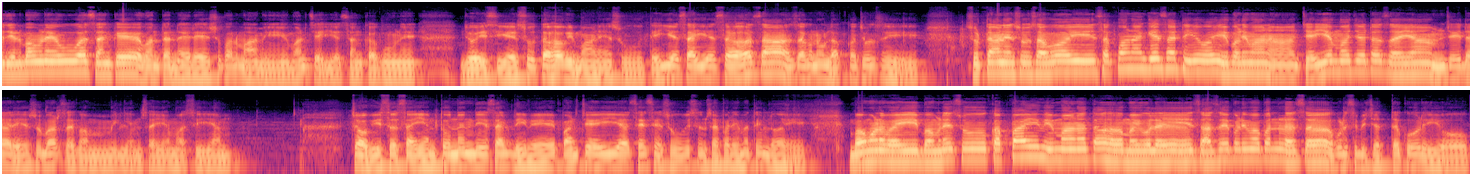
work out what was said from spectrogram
જીન ભવણે ઉ અસંકે વંત નૈરેશુ પરમામી વણચૈય શંક ગુણે જોઈસીએ સુતઃ વિમાણેશુ તેય સાય સહસા સગનું લક ચુલસી સુટાણેશુ સવઈ સકવણ ગે સઠી હોય પરિમાણા ચૈય મજટ સયમ ચૈદરેશુ વર્ષગમ મિલિયમ સયમ અસિયમ ચોવીસ સંયમ તો નંદી સરદીવે, પંચેય શેષેશુ વિષ્ણુ સપરિમતિ લોહે? ભમણ વૈ ભમણેશુ કપાઈ વિમાનતઃ મયુલે સાસે પરિમા પંદરસ કુળસ બિચત્ત કોળીઓ.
